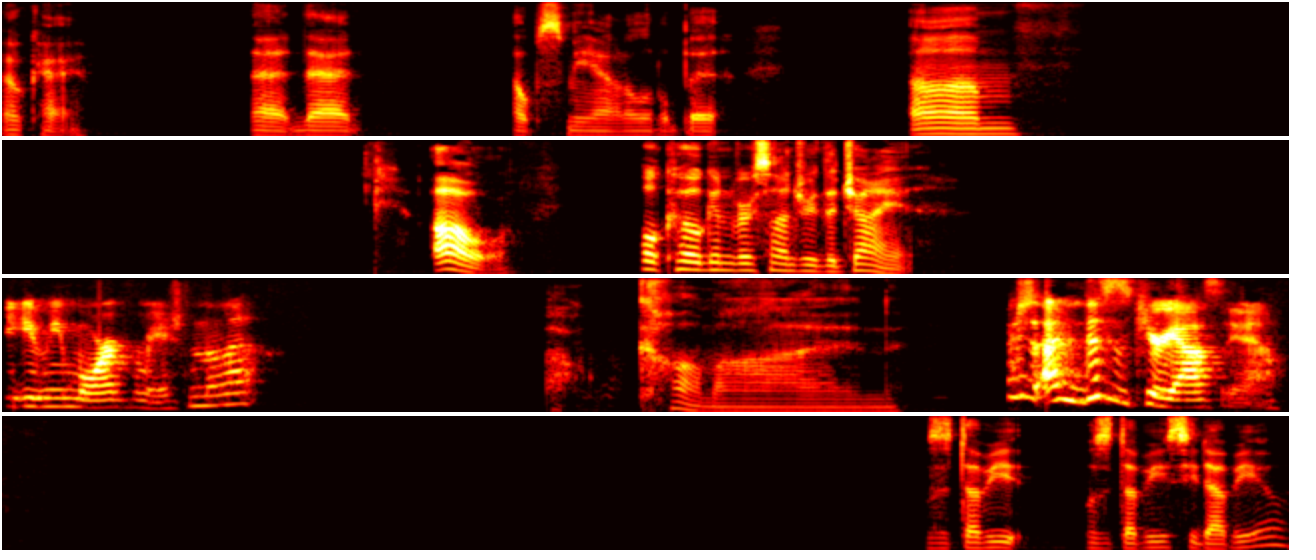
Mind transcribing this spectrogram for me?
Okay. That that helps me out a little bit. Um. Oh, Hulk Hogan versus Andre the Giant. Can you give me more information than that? Oh, come on. I'm just, I'm, this is curiosity now. Was it W? Was it WCW?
